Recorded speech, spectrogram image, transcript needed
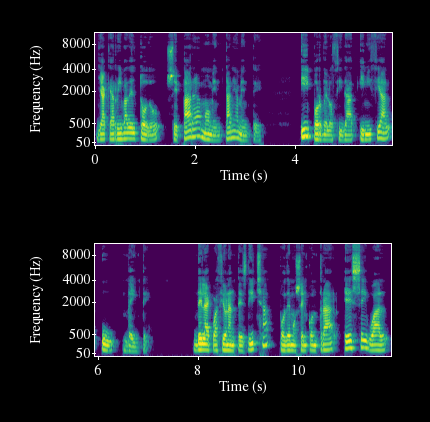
ya que arriba del todo se para momentáneamente, y por velocidad inicial u 20. De la ecuación antes dicha podemos encontrar S igual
